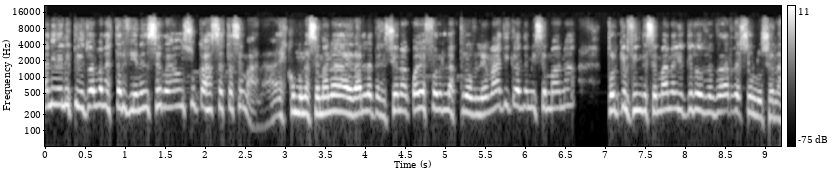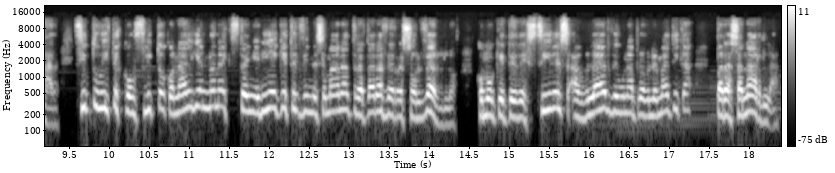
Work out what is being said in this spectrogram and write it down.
a nivel espiritual van a estar bien encerrados en su casa esta semana. Es como una semana de darle atención a cuáles fueron las problemáticas de mi semana, porque el fin de semana yo quiero tratar de solucionar. Si tuviste conflicto con alguien, no me extrañaría que este fin de semana trataras de resolverlo, como que te decides hablar de una problemática para sanarla.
